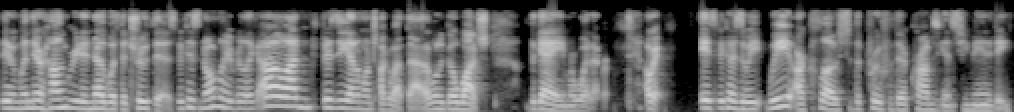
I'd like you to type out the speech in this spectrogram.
Then when they're hungry to know what the truth is, because normally we're like, oh, I'm busy. I don't want to talk about that. I want to go watch the game or whatever. Okay, it's because we we are close to the proof of their crimes against humanity.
